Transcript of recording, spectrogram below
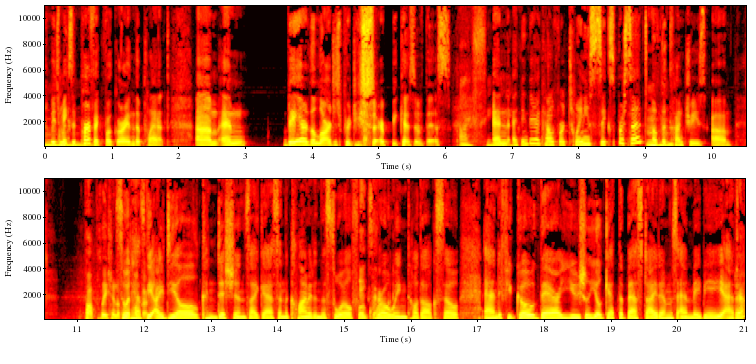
which makes it perfect for growing the plant. Um, and they are the largest producer because of this. I see. And I think they account for 26% of the country's um, population. Of So it has the ideal conditions, I guess, and the climate and the soil for Exactly. growing todok. So, and if you go there, usually you'll get the best items and maybe at a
